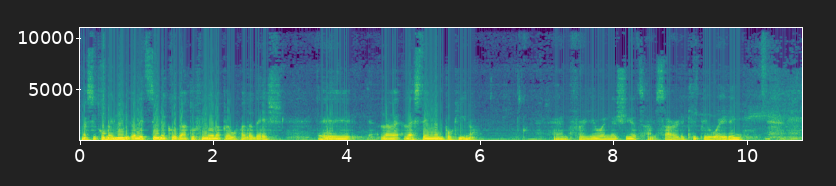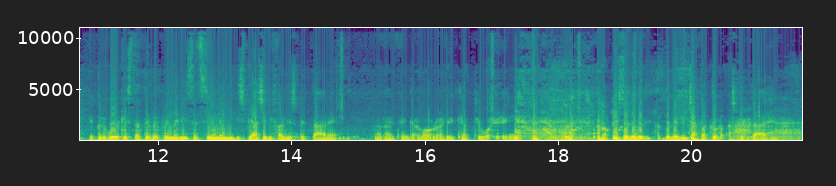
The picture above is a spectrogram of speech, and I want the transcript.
ma siccome è l'unica lezione che ho dato finora a Prabhupada Dash, eh, la, la estendo un pochino. And for you initiates, I'm sorry to keep you waiting, E per voi che state per prendere l'iniziazione mi dispiace di farvi aspettare, but I think I've already kept you waiting. ma penso di avervi già fatto aspettare.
